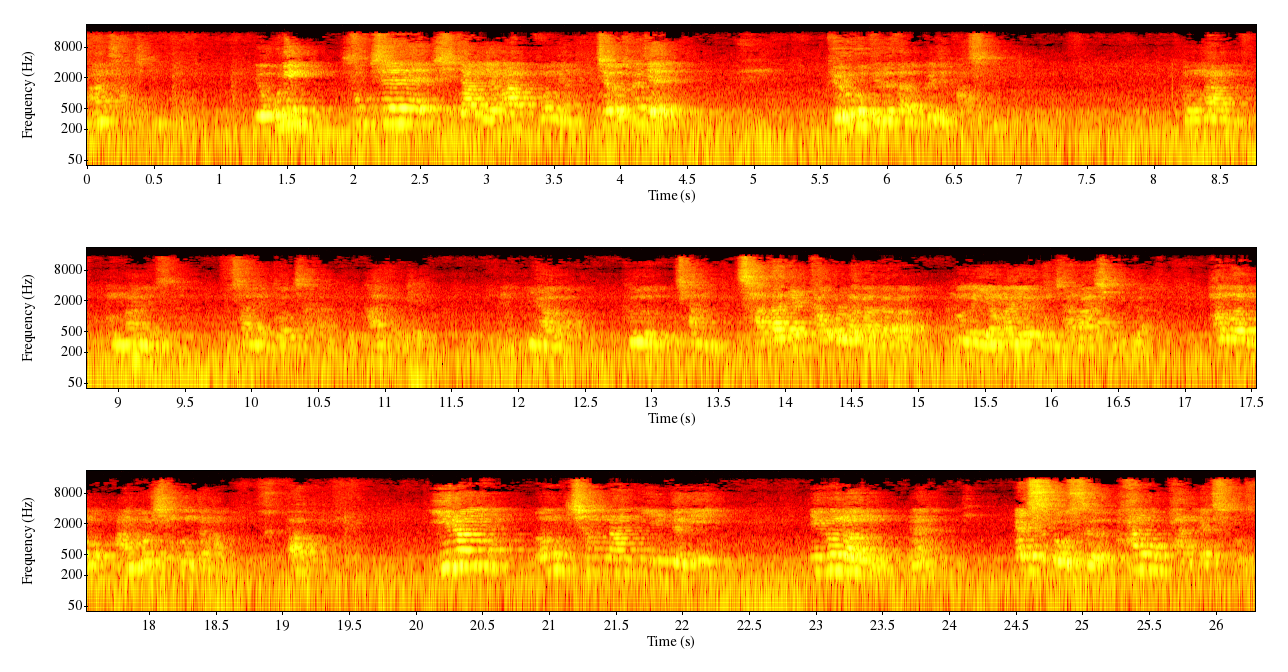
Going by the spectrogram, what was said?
만 사천 명. 우리 국제시장 영화 보면 저 엊그제 벼르고 벼르다 엊그제 봤습니다. 흥남, 흥남에서 부산에 도착한 그 가족의 일화가 그 참 사다리를 타고 올라가다가 그 영화 여러분 잘 아시니까 한번 뭐 안 보신 분들 한번 봐보 이런 엄청난 일들이 이거는 에? 엑스보스 한국판 엑스보스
